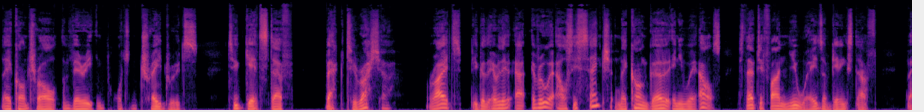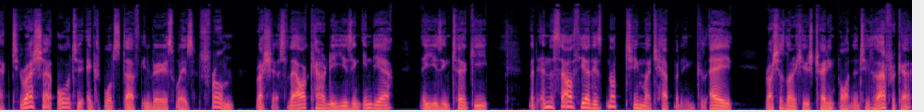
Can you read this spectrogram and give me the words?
they control very important trade routes to get stuff back to Russia, right? Because uh, everywhere else is sanctioned. They can't go anywhere else. So they have to find new ways of getting stuff back to Russia or to export stuff in various ways from Russia. So they are currently using India, they're using Turkey. But in the south here, there's not too much happening because A, Russia's not a huge trading partner to South Africa,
